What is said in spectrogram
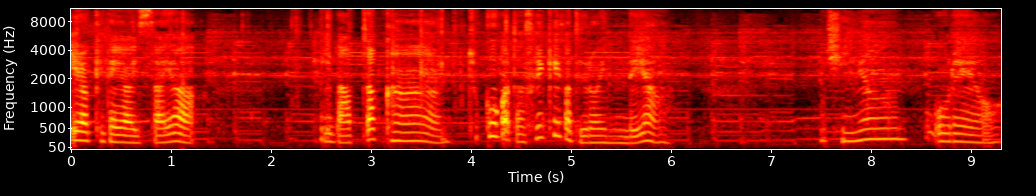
이렇게 되어 있어요. 이 납작한 초코과자 3개가 들어있는데요. 보시면 오레오.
